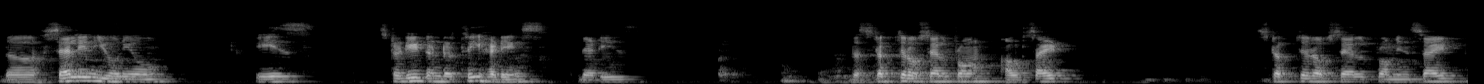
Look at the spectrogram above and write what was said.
The cell in Unio is studied under three headings that is the structure of cell from outside structure of cell from inside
